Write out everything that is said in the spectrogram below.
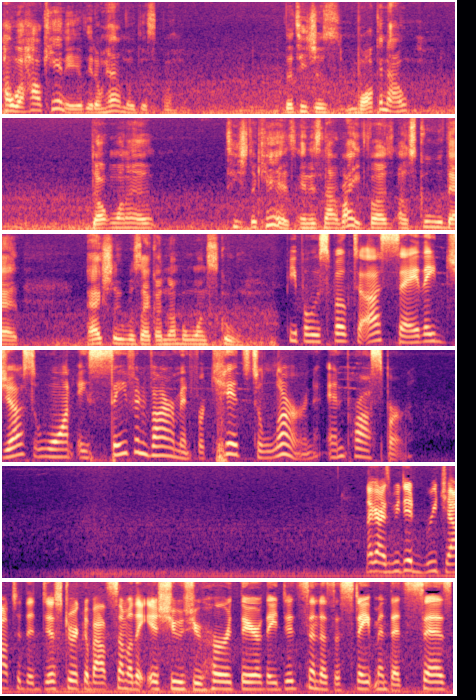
How, well, how can they if they don't have no discipline? The teachers walking out, don't want to teach the kids, and it's not right for a school that actually was like a number one school. People who spoke to us say they just want a safe environment for kids to learn and prosper. Now, guys, we did reach out to the district about some of the issues you heard there. They did send us a statement that says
